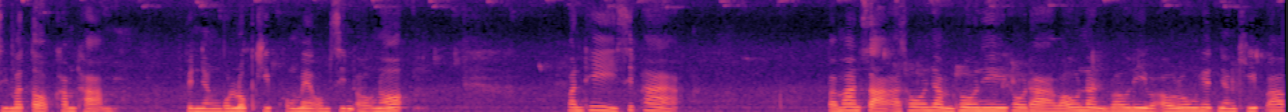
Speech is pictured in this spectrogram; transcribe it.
สิมาตอบคำถาม เป็นหยังบนลบคลิปของแม่อมสินออกเนาะวันที่สิบห้าประมาณสาโทรย่ำโทรนี่โทรด่าเว้านั่นเว้านี่ว่าเอาลงเฮ็ดหยังคลิปเอ้า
